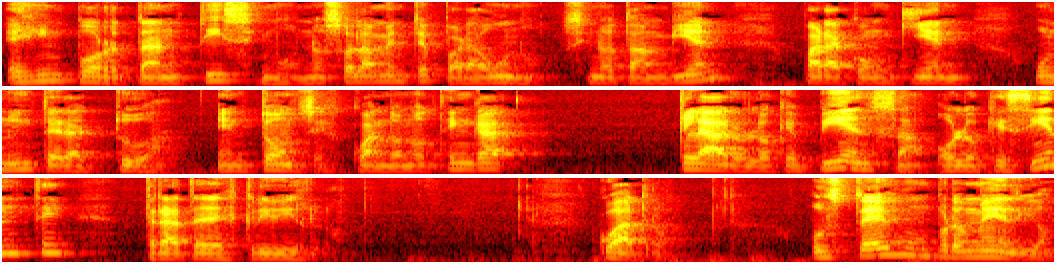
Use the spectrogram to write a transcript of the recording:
Es importantísimo, no solamente para uno, sino también para con quien uno interactúa. Entonces, cuando no tenga claro lo que piensa o lo que siente, trate de escribirlo. 4. Usted es un promedio.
